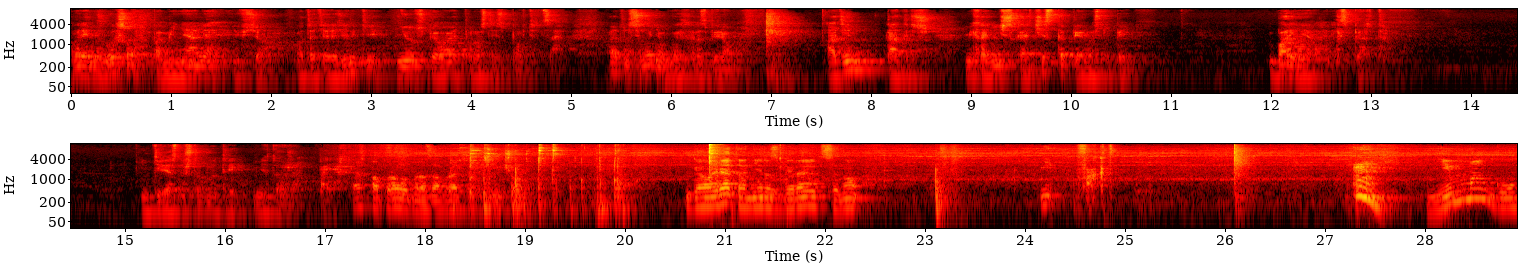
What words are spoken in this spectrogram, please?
время вышло, поменяли и все. Вот эти резинки не успевают просто испортиться. Поэтому сегодня мы их разберем. Один картридж, механическая очистка первой ступени. Барьер эксперт. Интересно, что внутри. Мне тоже. Поехали. Сейчас попробуем разобрать этот ключом. Говорят, они разбираются, но не факт. Не могу.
